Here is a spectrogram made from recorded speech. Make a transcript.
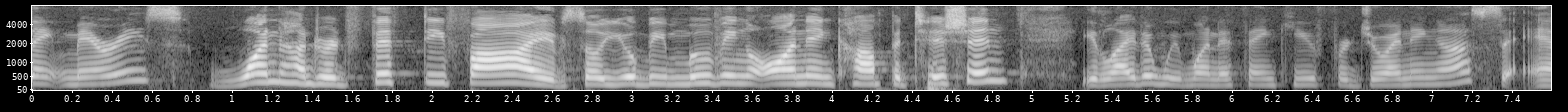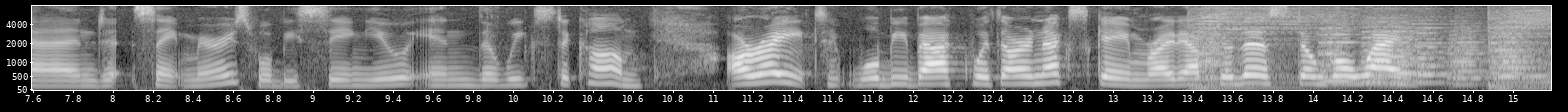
St. Mary's, 155. So you'll be moving on in competition. Elida, we want to thank you for joining us, and St. Mary's will be seeing you in the weeks to come. All right, we'll be back with our next game right after this. Don't go away.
